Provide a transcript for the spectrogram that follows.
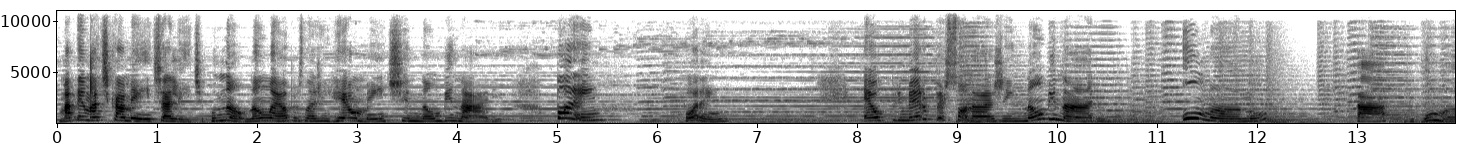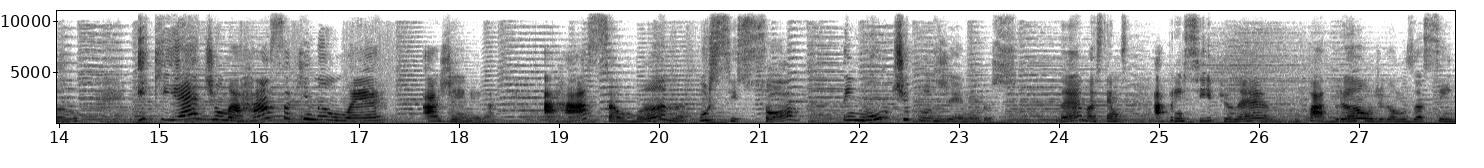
matematicamente ali, tipo, não, não é o personagem realmente não binário. Porém, porém, é o primeiro personagem não binário humano, tá? Humano, e que é de uma raça que não é a gênera. A raça humana, por si só, tem múltiplos gêneros, né? Nós temos, a princípio, né, o padrão, digamos assim,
